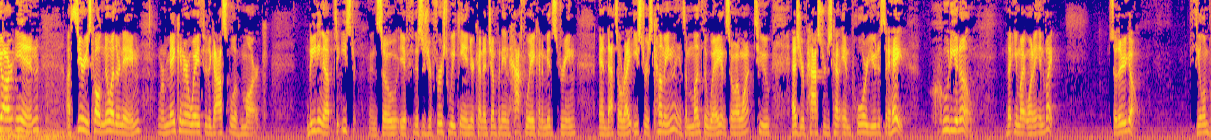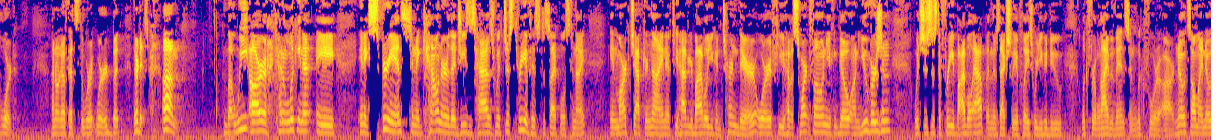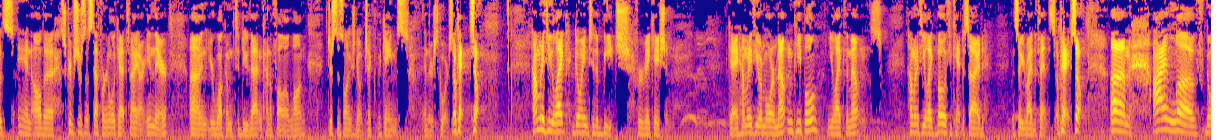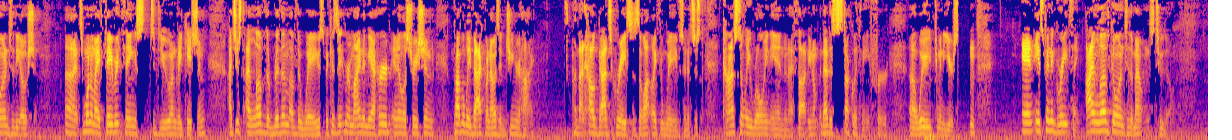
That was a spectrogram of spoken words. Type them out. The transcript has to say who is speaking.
Speaker 1: We are in a series called No Other Name. We're making our way through the Gospel of Mark, leading up to Easter. And so, if this is your first weekend, you're kind of jumping in halfway, kind of midstream, and that's all right. Easter is coming, it's a month away. And so, I want to, as your pastor, just kind of implore you to say, hey, who do you know that you might want to invite? So, there you go. Feel implored. I don't know if that's the word, but there it is. Um, but we are kind of looking at a an experience, an encounter that Jesus has with just three of his disciples tonight in Mark chapter 9. If you have your Bible, you can turn there, or if you have a smartphone, you can go on YouVersion, which is just a free Bible app, and there's actually a place where you could do look for live events and look for our notes. All my notes and all the scriptures and stuff we're going to look at tonight are in there, uh, and you're welcome to do that and kind of follow along, just as long as you don't check the games and their scores. Okay, so how many of you like going to the beach for vacation? Okay, how many of you are more mountain people? You like the mountains. How many of you like both? You can't decide, and so you ride the fence. Okay, so um, I love going to the ocean. Uh, it's one of my favorite things to do on vacation. I just I love the rhythm of the waves because it reminded me. I heard an illustration probably back when I was in junior high about how God's grace is a lot like the waves, and it's just constantly rolling in. And I thought, you know, that has stuck with me for uh, way too many years. And it's been a great thing. I love going to the mountains too, though.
